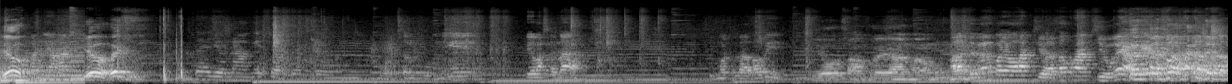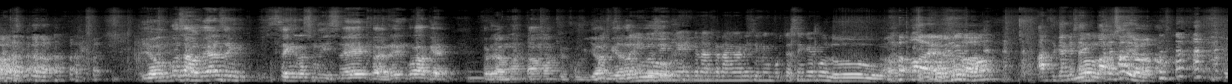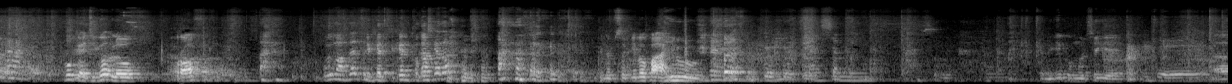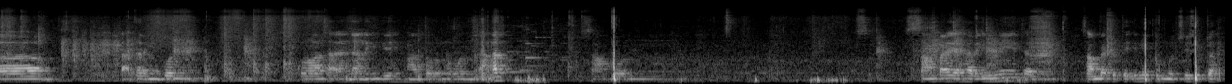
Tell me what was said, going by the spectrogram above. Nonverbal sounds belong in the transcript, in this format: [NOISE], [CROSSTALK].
Yo. Yo, wes. Saya yo nangis aku. Boten Bu niki piye Mas Dana? Di moderatori. Yo sampean mau. Panjenengan kaya radiator radio kae. Yo engko sampean sing sing resmi sik bareng kok agak beramah tamah geguyon gitu Nah, iku sing Bu. ngeki kenang-kenangan sing ning podcast sing kepo lho. Oh, iya. Ini lho. Adegannya saya kok esuk ya. Ku gaji kok lho, Prof. Kuwi maksudnya triget-triget bekas kan? [LAUGHS] Genep sekilo payu. Asem. Jadi iki pemuji nggih. Nggih. Eh tak derengipun kula sak encang nggih matur nuwun sanget sampun sampai hari ini dan sampai detik ini pemuji sudah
